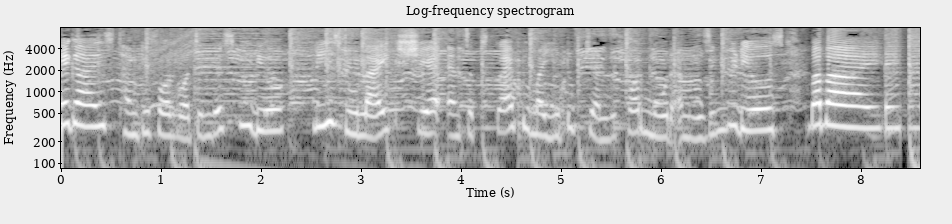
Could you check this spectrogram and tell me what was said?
Hey guys, thank you for watching this video. Please do like, share and subscribe to my YouTube channel for more amazing videos. Bye bye.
